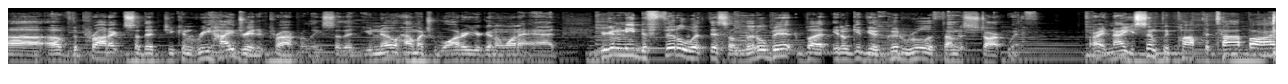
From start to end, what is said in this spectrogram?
uh, of the product so that you can rehydrate it properly so that you know how much water you're gonna wanna add. You're gonna need to fiddle with this a little bit, but it'll give you a good rule of thumb to start with. All right, now you simply pop the top on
